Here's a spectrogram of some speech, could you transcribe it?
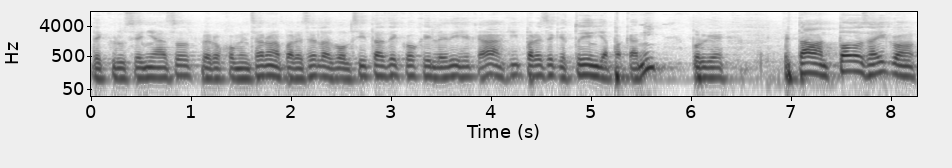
de cruceñazos, pero comenzaron a aparecer las bolsitas de coca y le dije, ah, aquí parece que estoy en Yapacaní, porque estaban todos ahí con...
